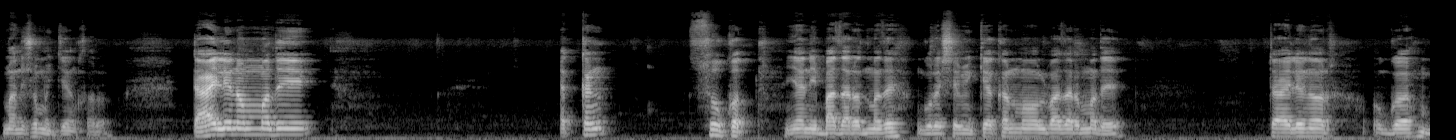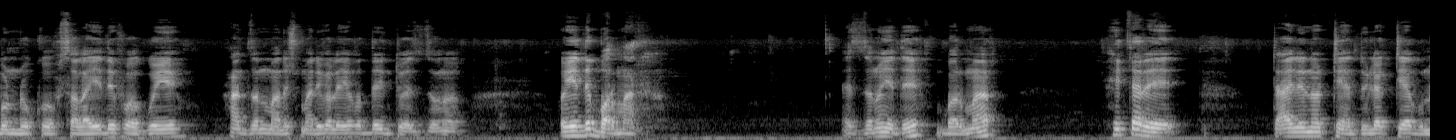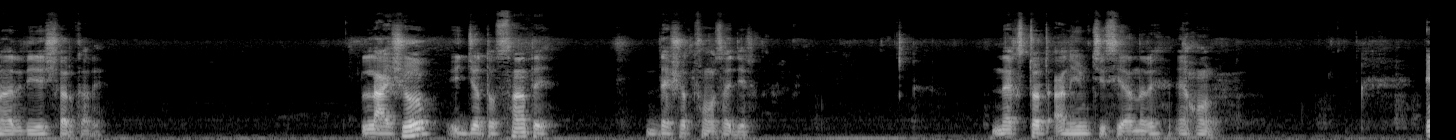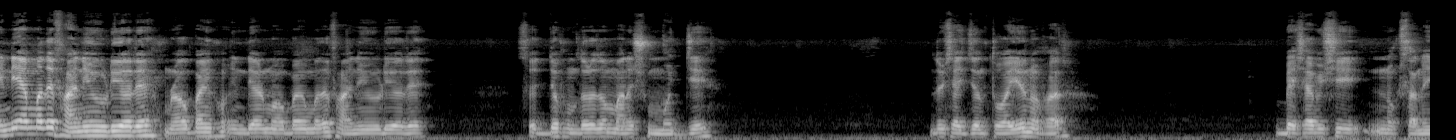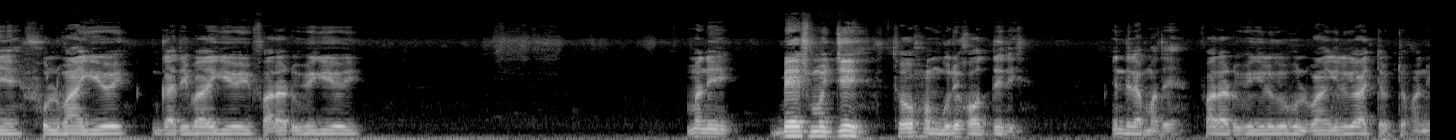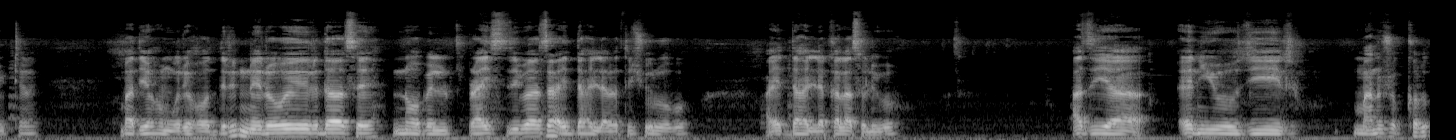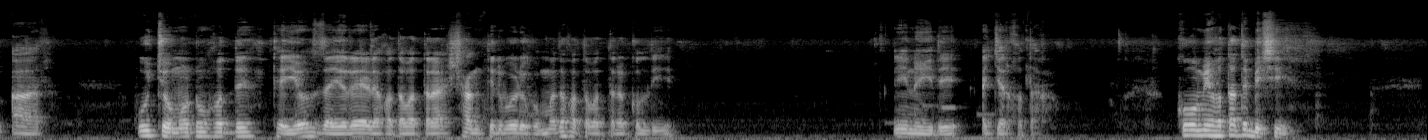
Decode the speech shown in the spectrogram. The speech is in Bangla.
মানুষের মধ্যে খর। টাইলেন মাদে একখান চৌকত, ইয়ানি বাজারত মাঝে গড়ে সেমিকি একখান মল বাজারের মাঝে টাইলেনর বন্দুক চালাই দে গিয়ে সাতজন মানুষ মারি পেলাই সদায় ইন্তু এজনের ওই এদে বর্মার এজনও এদে বর্মার হিতারে টাইলেনের টিয়া দুই লাখ টিয়া গুণারি দিয়ে সরকারে। লাইসও ইজ্জত সাঁতে দেশত পৌঁছাইদের নেক্সটত আনিম চিচি আনরে এখন। ইন্ডিয়ার মধ্যে ফানি উডিওরে মরাবাই ইন্ডিয়ার মরাবাইয়ের মধ্যে ফানি উডিওরে চোদ্দ পনেরো জন মানুষ মজ্জে। দুই চারজন তোয়াইও নভার বেশা বেশি নোকসান হয়ে ফুল মায় গিয়ে গাড়ি বাই গিয়ে ফাড়া ডুবে গিয়ে মানে বেশ মজ্জে তো হমগুড়ি হদ দেরি। ইন্দিলাম মাদে ফাড়া ডুবে গেলে ফুল মায় গেলে আটটা উঠতে পানি উঠতে বাদিও হমগুড়ি হদ দেরি। নেরোয়ের দা আছে, নোবেল প্রাইজ দিবা আছে আইদা হাইলারতে শুরু হব। আইদা হাইলা খেলা চলিব। আজিয়া এন ইউ জির মানুষ সকল আর উচ্চ মোটু হদ্দে থেইও যাইরে এড়ে কথাবার্তা শান্তির বৈরকম মধ্যে কথাবার্তা কল দিয়ে। ইনই দে আজ্জার কথা কমে হতাতে বেশি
